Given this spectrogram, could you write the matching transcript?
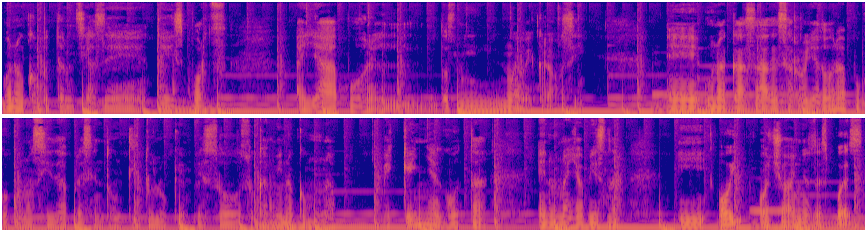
bueno, en competencias de, esports allá por el 2009 creo, sí. Eh, una casa desarrolladora poco conocida presentó un título que empezó su camino como una pequeña gota en una llovizna y hoy, 8 años después,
